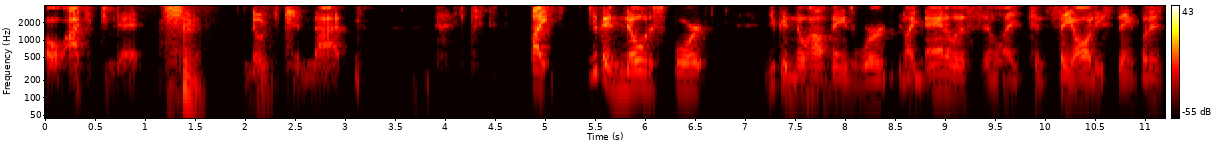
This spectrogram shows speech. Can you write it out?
oh, I can do that. Hmm. no, you cannot. like, you can know the sport, you can know how things work. Like mm-hmm. analysts and like can say all these things, but it's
